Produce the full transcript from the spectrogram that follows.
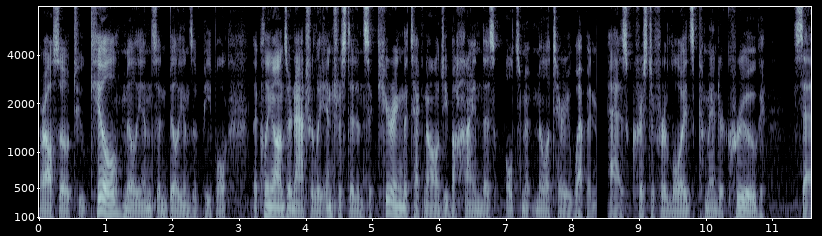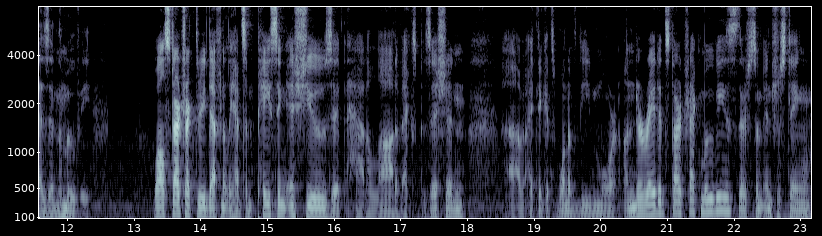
or also to kill millions and billions of people, the Klingons are naturally interested in securing the technology behind this ultimate military weapon, as Christopher Lloyd's Commander Kruge says in the movie. While Star Trek III definitely had some pacing issues, it had a lot of exposition. Uh, I think it's one of the more underrated Star Trek movies. There's some interesting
